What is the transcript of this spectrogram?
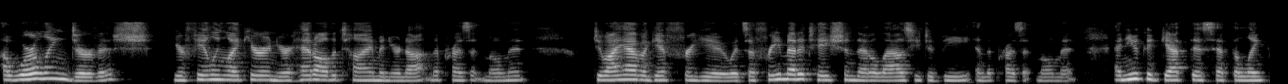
a whirling dervish, you're feeling like you're in your head all the time and you're not in the present moment, do I have a gift for you? It's a free meditation that allows you to be in the present moment. And you could get this at the link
